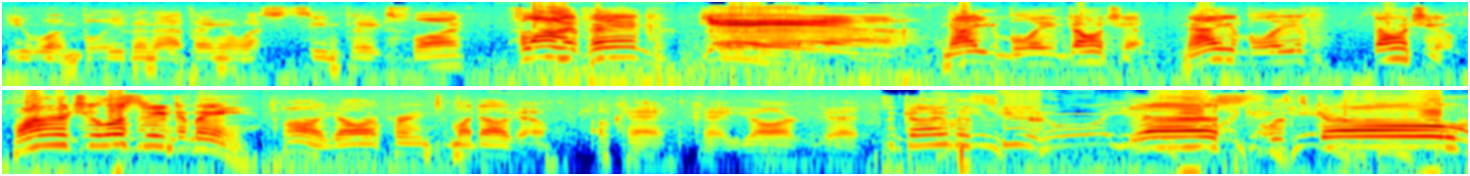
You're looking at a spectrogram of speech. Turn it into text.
you wouldn't believe in that thing unless you'd seen pigs fly? Fly, pig! Yeah! Now you believe, don't you? Now you believe, don't you? Why aren't you listening to me? Oh, y'all are praying to my doggo. Okay, okay, y'all are good. The guy that's here. sure you Yes, let's go!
